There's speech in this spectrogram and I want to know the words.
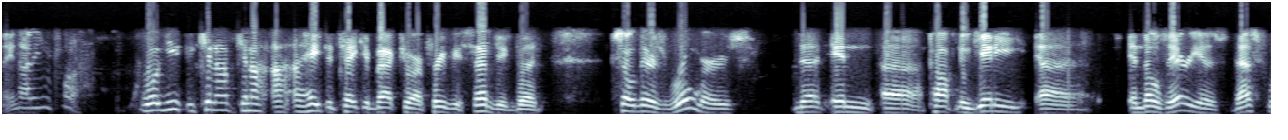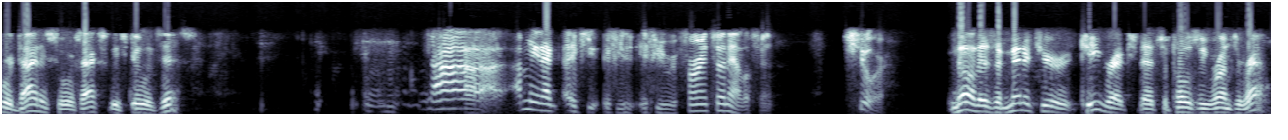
They not even far. well, you can I can I, I hate to take it back to our previous subject, but so there's rumors that in uh, Papua New Guinea, uh, in those areas, that's where dinosaurs actually still exist. Uh, I mean, if you if you if you're referring to an elephant, sure. No, there's a miniature T Rex that supposedly runs around.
